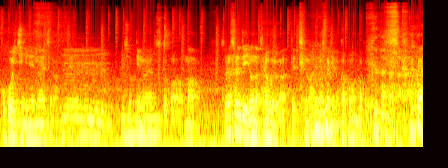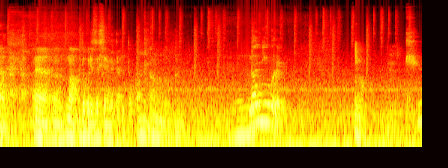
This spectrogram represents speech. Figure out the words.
ここ12年のやつなんで、初期のやつとかまあそれはそれでいろんなトラブルがあってっていうのはありましたけど 過去は過去で、うん。うん、まあ独立して辞めたりとか、ど何人ぐらい？今。9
